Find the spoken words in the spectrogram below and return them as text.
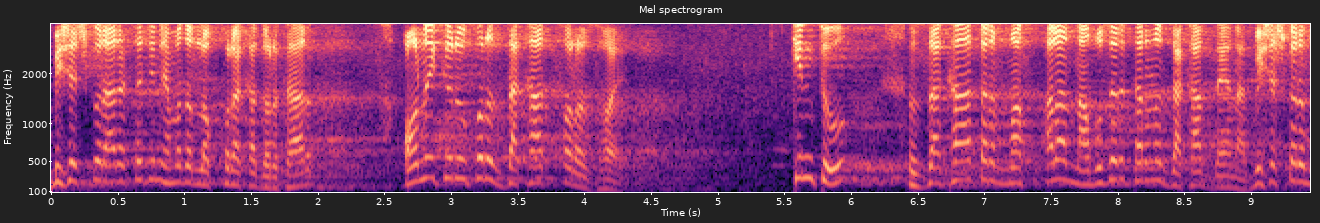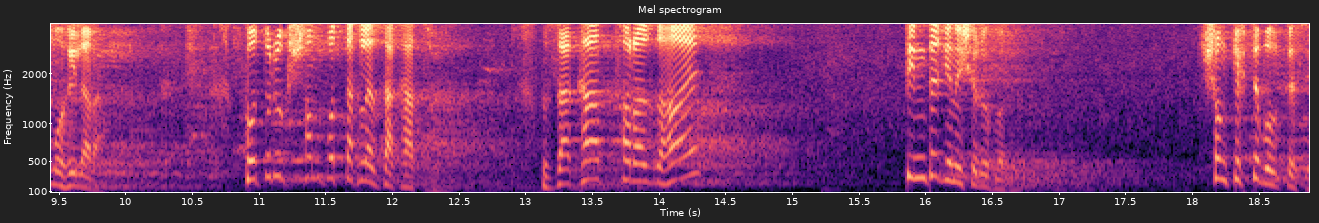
বিশেষ করে আরেকটা জিনিস আমাদের লক্ষ্য রাখা দরকার, অনেকের উপর জাকাত ফরজ হয়। কিন্তু জাকাত আর মাসআলা না বুঝার কারণে জাকাত দেয় না, বিশেষ করে মহিলারা। কতটুক সম্পদ থাকলে জাকাত হয়? জাকাত ফরজ হয় তিনটা জিনিসের উপর। সংক্ষিপ্তে বলতেছি।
